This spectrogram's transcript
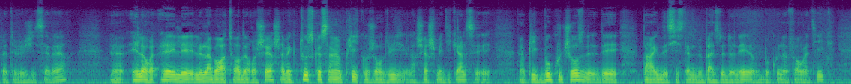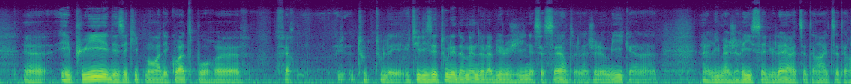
pathologies sévères, euh, et, le, laboratoire de recherche, avec tout ce que ça implique aujourd'hui. La recherche médicale implique beaucoup de choses, des, par exemple des systèmes de base de données, donc beaucoup d'informatique, euh, et puis des équipements adéquats pour euh, utiliser tous les domaines de la biologie nécessaires, de la génomique à l'imagerie cellulaire, etc., etc.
